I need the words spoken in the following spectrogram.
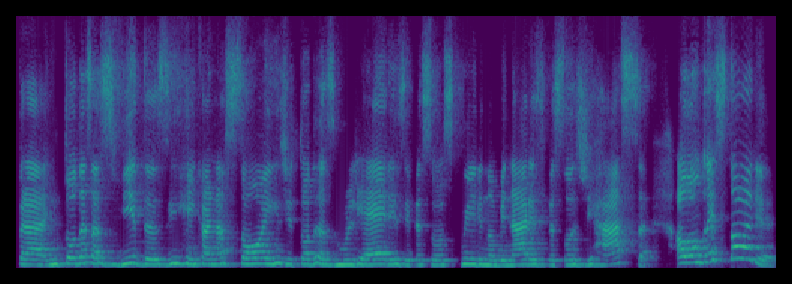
para em todas as vidas e reencarnações de todas as mulheres e pessoas queer e não binárias e pessoas de raça ao longo da história.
